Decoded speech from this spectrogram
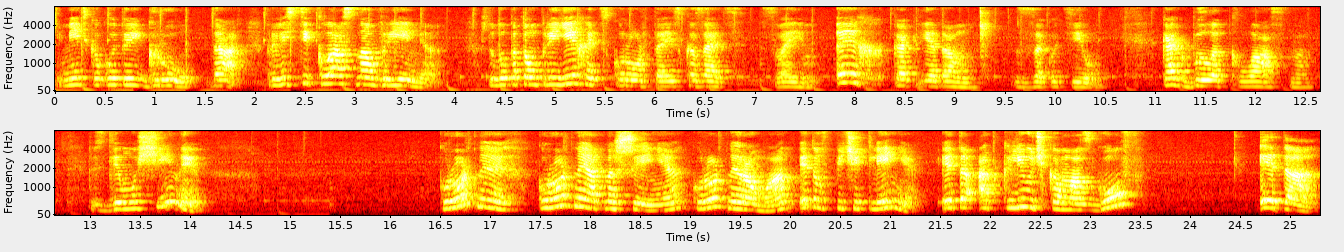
иметь какую-то игру, да, провести классно время, чтобы потом приехать с курорта и сказать своим, эх, как я там закутил, как было классно. То есть для мужчины курортные, курортные отношения, курортный роман – это впечатление, это отключка мозгов, это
